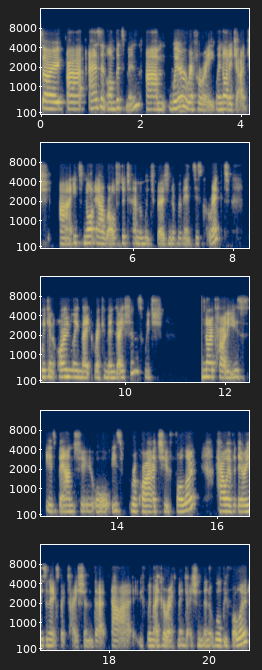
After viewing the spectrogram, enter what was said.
so, uh, as an ombudsman, um, we're a referee, we're not a judge. Uh, it's not our role to determine which version of events is correct. We can only make recommendations, which no party is, is bound to or is required to follow. However, there is an expectation that uh, if we make a recommendation, then it will be followed.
